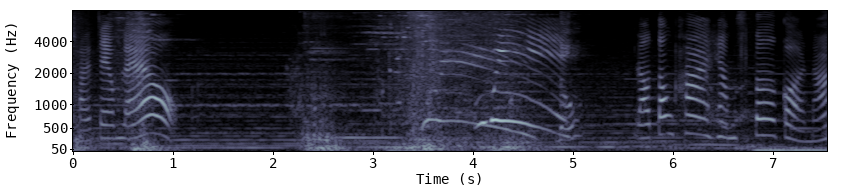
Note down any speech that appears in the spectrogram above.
ใช้เจมแล้ววิ่งเราต้องฆ่าแฮมสเตอร์ก่อนนะ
